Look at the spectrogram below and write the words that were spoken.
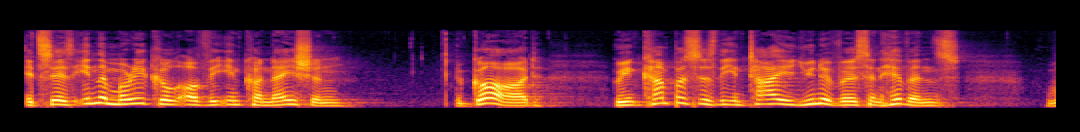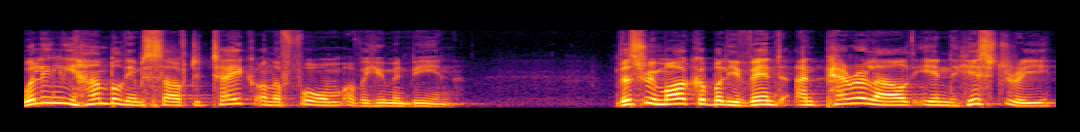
It says, In the miracle of the incarnation, God, who encompasses the entire universe and heavens, willingly humbled himself to take on the form of a human being. This remarkable event, unparalleled in history,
